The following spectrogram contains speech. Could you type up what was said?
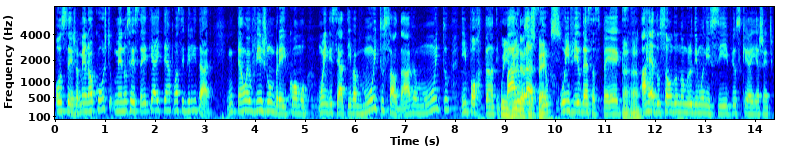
ou seja, menor custo, menos receita, e aí tem a possibilidade. Então, eu vislumbrei como uma iniciativa muito saudável, muito importante o para o Brasil, PECs. o envio dessas PECs, uhum. a redução do número de municípios, que aí a gente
